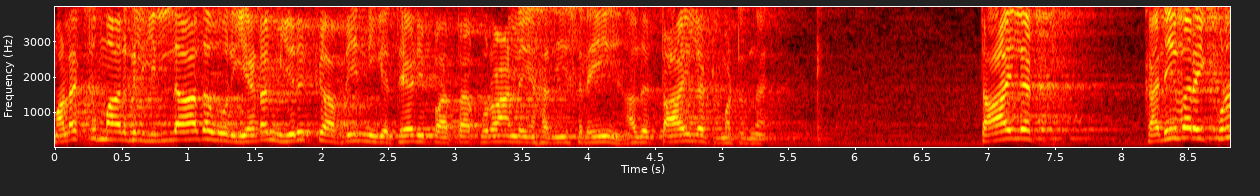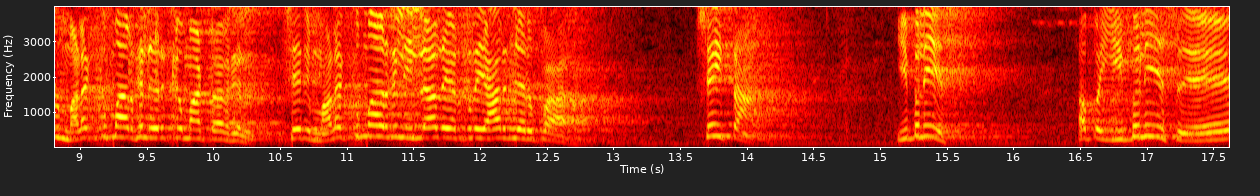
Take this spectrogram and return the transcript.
மலக்குமார்கள் இல்லாத ஒரு இடம் இருக்குது அப்படின்னு நீங்கள் தேடி பார்த்தா குரான்லையும் ஹதீஸ்லையும் அது டாய்லெட் மட்டும்தான். டாய்லெட் கழிவறைக்குள் மலக்குமார்கள் இருக்க மாட்டார்கள். சரி மலக்குமார்கள் இல்லாத இடத்துல யாருங்க இருப்பா? ஷைத்தான். இபிலிஸ். அப்போ இபிலிஸு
